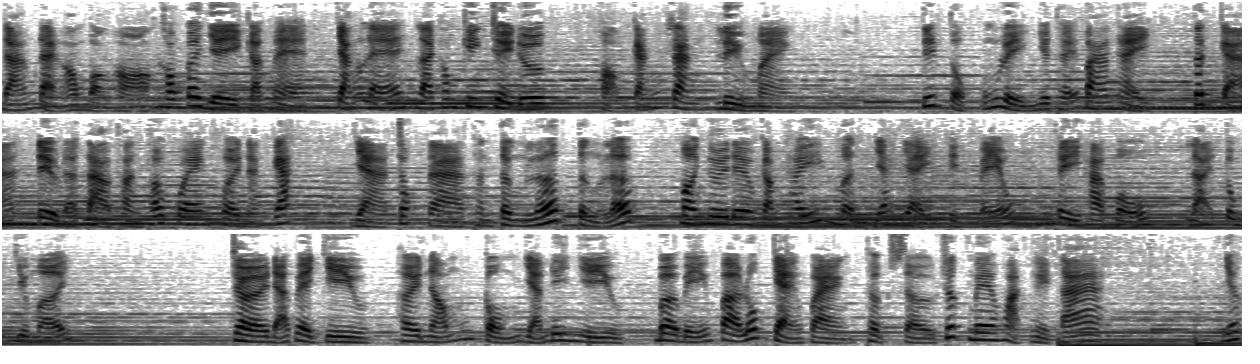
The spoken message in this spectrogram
Đám đàn ông bọn họ không có gì cả mẹ, chẳng lẽ lại không kiên trì được? Họ cắn răng liều mạng. Tiếp tục huấn luyện như thế ba ngày, tất cả đều đã tạo thành thói quen phơi nắng gắt và tróc ra thành từng lớp từng lớp. Mọi người đều cảm thấy mình da dày thịt béo, thì Hà Vũ lại tung chiêu mới. Trời đã về chiều, hơi nóng cũng giảm đi nhiều, bờ biển vào lúc chạng vàng thực sự rất mê hoặc người ta. Nhất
